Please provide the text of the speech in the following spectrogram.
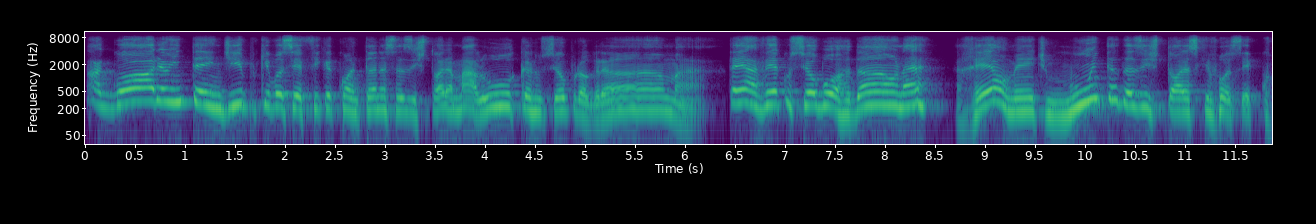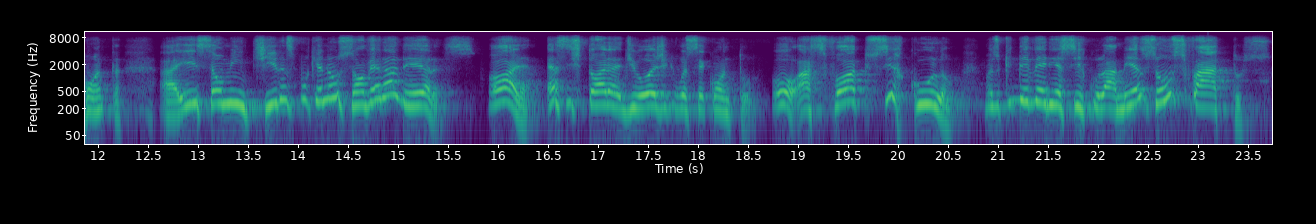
Agora eu entendi porque você fica contando essas histórias malucas no seu programa. Tem a ver com o seu bordão, né? Realmente, muitas das histórias que você conta aí são mentiras porque não são verdadeiras. Olha, essa história de hoje que você contou. Oh, as fotos circulam, mas o que deveria circular mesmo são os fatos.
